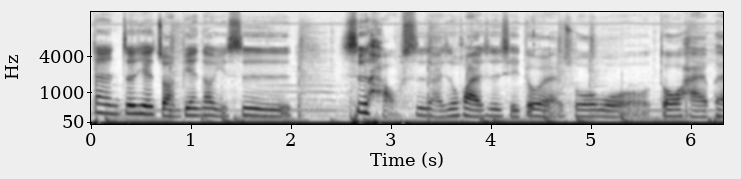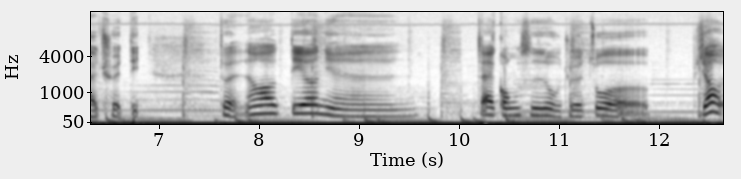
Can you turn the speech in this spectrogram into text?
但这些转变到底是？是好事还是坏事？其实对我来说，我都还不太确定。对，然后第二年在公司，我觉得做比较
